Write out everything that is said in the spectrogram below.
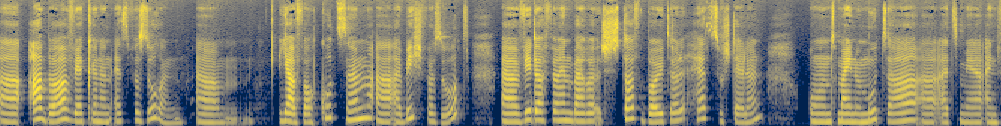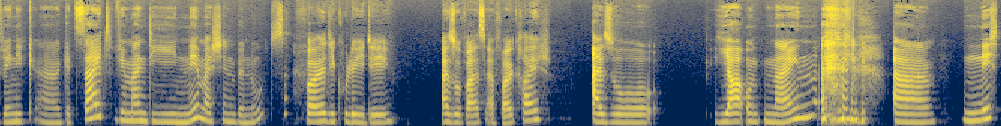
aber wir können es versuchen. Ähm, ja, vor kurzem äh, habe ich versucht, äh, wiederverwendbare Stoffbeutel herzustellen und meine Mutter äh, hat mir ein wenig äh, gezeigt, wie man die Nähmaschine benutzt. Voll die coole Idee. Also war es erfolgreich? Also ja und nein. äh, nicht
